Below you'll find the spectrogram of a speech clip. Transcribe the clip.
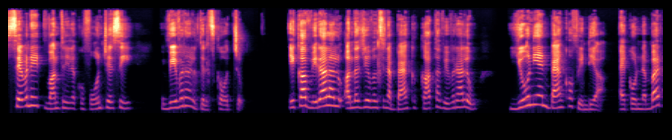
seven eight one త్రీలకు ఫోన్ చేసి వివరాలు తెలుసుకోవచ్చు. ఇక విరాళాలు అందజేయవలసిన బ్యాంకు ఖాతా వివరాలు union bank of India account number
